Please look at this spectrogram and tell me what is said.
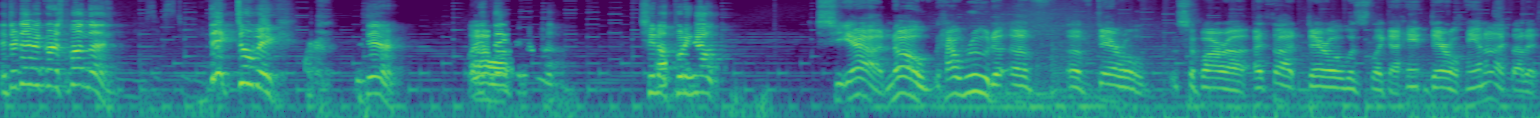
Entertainment correspondent, Snow Music Studio. Dick Tubig, is here. What do you Uh, think about she not putting out? Yeah, no. How rude of of Daryl Sabara. I thought Daryl was like a Han- Daryl Hannah. I thought it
